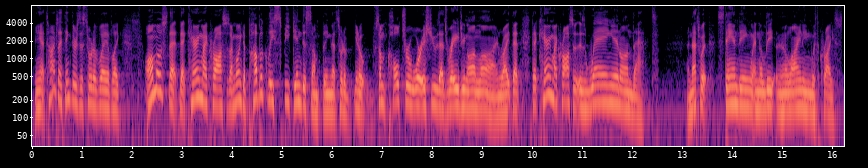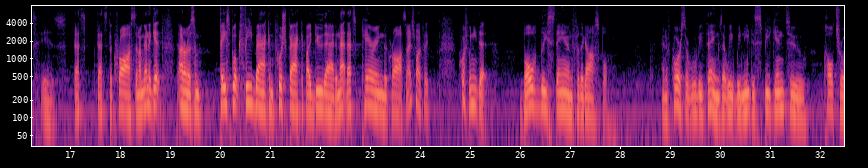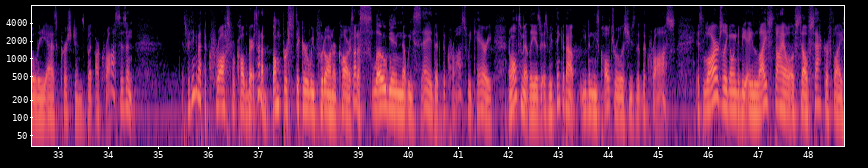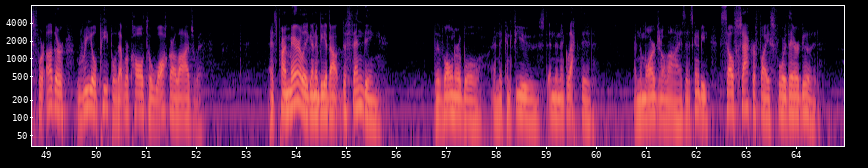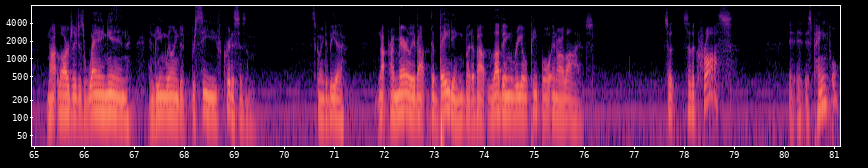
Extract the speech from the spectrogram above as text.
I mean, at times I think there's this sort of way of like, almost that, that carrying my cross is I'm going to publicly speak into something that sort of, you know, some culture war issue that's raging online, right? That, that carrying my cross is weighing in on that. And that's what standing and, and aligning with Christ is. That's, that's the cross. And I'm going to get, I don't know, some Facebook feedback and pushback if I do that. And that, that's carrying the cross. And I just want to, of course, we need to boldly stand for the gospel. And of course, there will be things that we, we need to speak into culturally as Christians. But our cross isn't, as we think about the cross we're called to bear, it's not a bumper sticker we put on our car. It's not a slogan that we say. The, the cross we carry. And ultimately, as, as we think about even these cultural issues, that the cross is largely going to be a lifestyle of self sacrifice for other real people that we're called to walk our lives with. And it's primarily going to be about defending the vulnerable and the confused and the neglected and the marginalized, that it's going to be self sacrifice for their good, not largely just weighing in and being willing to receive criticism. It's going to be a not primarily about debating, but about loving real people in our lives. So, so the cross is painful,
